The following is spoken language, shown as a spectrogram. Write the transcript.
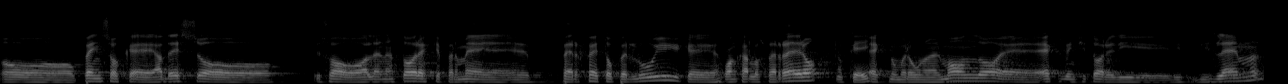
oh, penso che adesso il suo allenatore che per me è perfetto per lui, che è Juan Carlos Ferrero, Ok. ex numero uno nel mondo, ex vincitore di, di- di slam.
